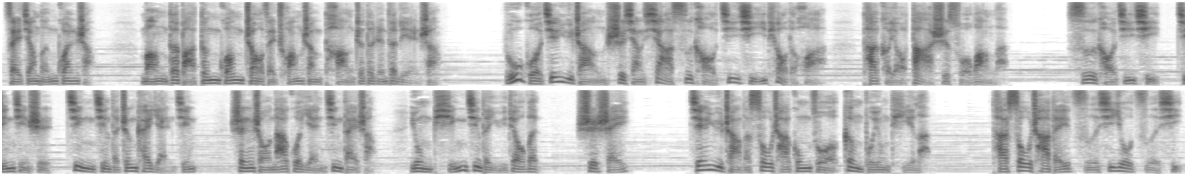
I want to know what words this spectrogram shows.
再将门关上，猛地把灯光照在床上躺着的人的脸上。如果监狱长是想吓思考机器一跳的话，他可要大失所望了。思考机器仅仅是静静地睁开眼睛，伸手拿过眼镜戴上，用平静的语调问：“是谁？”监狱长的搜查工作更不用提了，他搜查得仔细又仔细，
